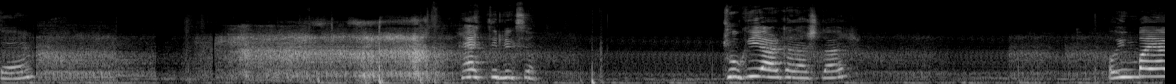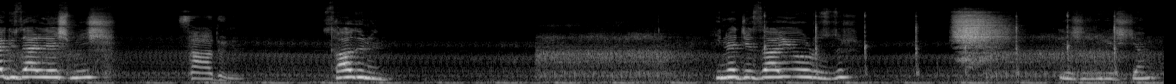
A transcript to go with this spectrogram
Dorse. He Trilixon. Çok iyi arkadaşlar. Oyun bayağı güzelleşmiş. Sağa dönün. Sağa dönün. Yine ceza yiyoruzdur. Yeşili geçeceğim.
